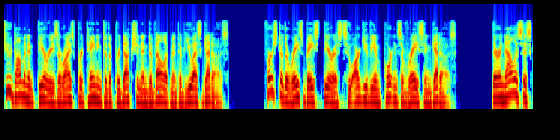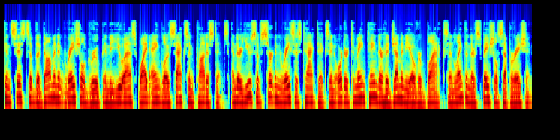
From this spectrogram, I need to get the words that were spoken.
Two dominant theories arise pertaining to the production and development of U.S. ghettos. First are the race-based theorists who argue the importance of race in ghettos. Their analysis consists of the dominant racial group in the U.S. white Anglo-Saxon Protestants and their use of certain racist tactics in order to maintain their hegemony over blacks and lengthen their spatial separation.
